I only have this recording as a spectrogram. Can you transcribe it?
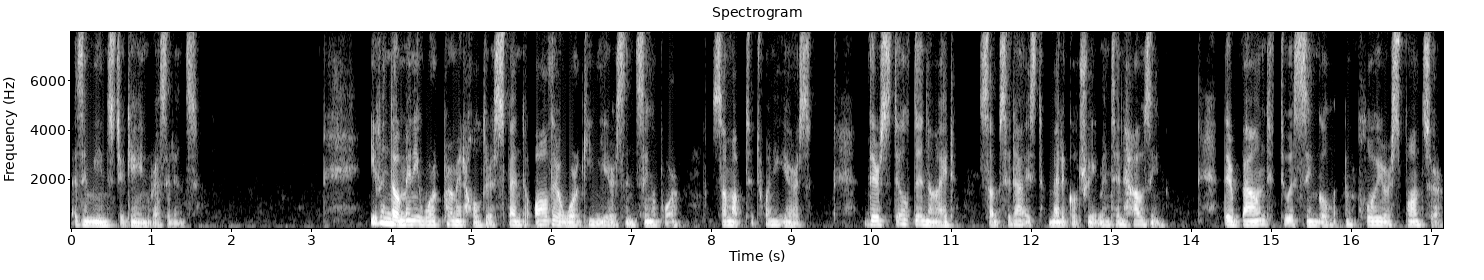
as a means to gain residence. Even though many work permit holders spend all their working years in Singapore, some up to 20 years, they're still denied subsidized medical treatment and housing. They're bound to a single employer sponsor.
